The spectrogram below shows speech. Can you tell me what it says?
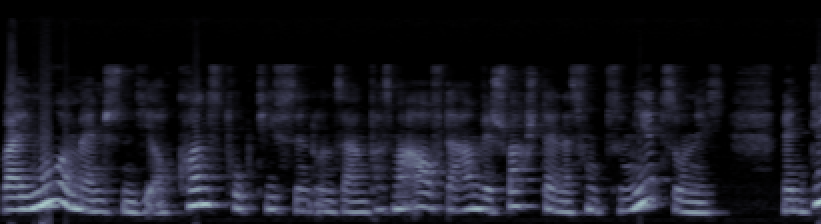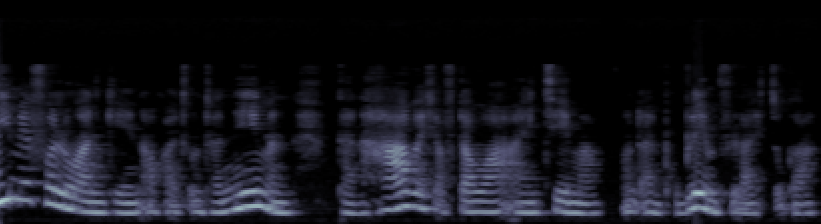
Weil nur Menschen, die auch konstruktiv sind und sagen, pass mal auf, da haben wir Schwachstellen, das funktioniert so nicht. Wenn die mir verloren gehen, auch als Unternehmen, dann habe ich auf Dauer ein Thema und ein Problem vielleicht sogar.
